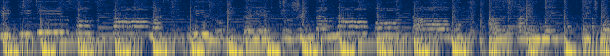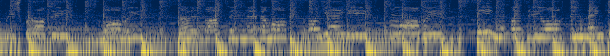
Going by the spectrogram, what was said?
від дідів зосталась, віру віддає чужинцям на поталу, але станемо ми пліч опліч проти змови, занедбати не дамо своєї мови, всі ми патріоти ненькі.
